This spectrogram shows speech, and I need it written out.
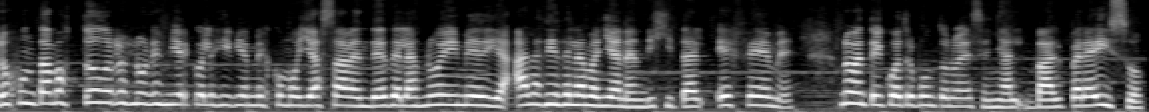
Nos juntamos todos los lunes, miércoles y viernes, como ya saben, desde las 9 y media a las 10 de la mañana en Digital FM 94.9 señal Valparaíso.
